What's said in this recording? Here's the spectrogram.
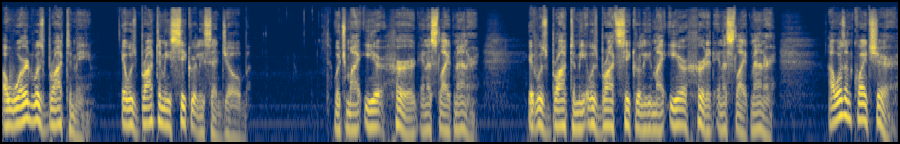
A word was brought to me. It was brought to me secretly, said Job, which my ear heard in a slight manner. It was brought to me, it was brought secretly, and my ear heard it in a slight manner. I wasn't quite sure,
